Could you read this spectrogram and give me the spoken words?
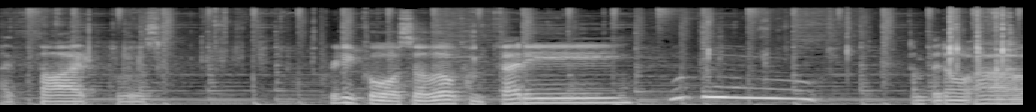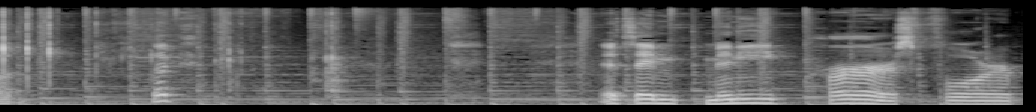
I thought it was pretty cool. So a little confetti. Dump it all out. Look. It's a mini purse for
